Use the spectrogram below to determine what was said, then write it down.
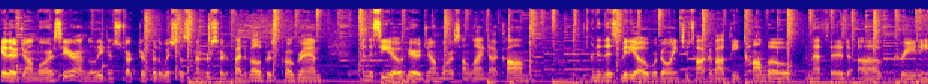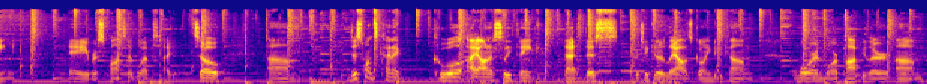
Hey there, John Morris here. I'm the lead instructor for the Wishlist Member Certified Developers Program and the CEO here at johnmorrisonline.com. And in this video, we're going to talk about the combo method of creating a responsive website. So, um, this one's kind of cool. I honestly think that this particular layout is going to become more and more popular. Um,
